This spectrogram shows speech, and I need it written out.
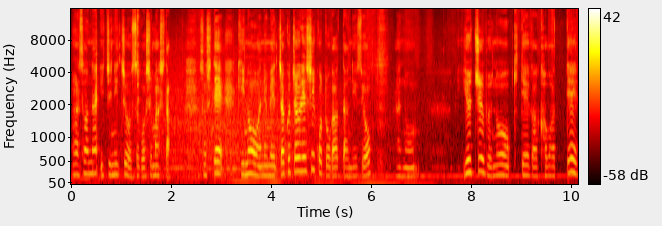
まあそんな一日を過ごしました。そして昨日はねめちゃくちゃ嬉しいことがあったんですよ。あの YouTube の規定が変わって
